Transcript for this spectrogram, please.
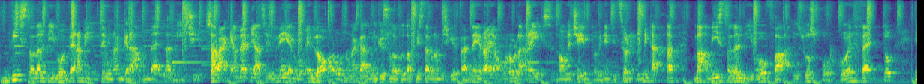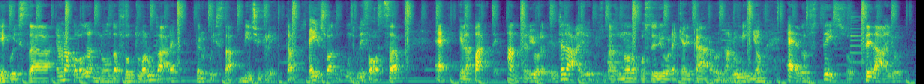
Vista dal vivo è veramente una gran bella bici. Sarà che a me piace il nero e l'oro non a caso anche io sono andato ad acquistare una bicicletta nera e oro la Race Case 900 in edizione limitata ma vista dal vivo fa il suo sporco effetto e questa è una cosa non da sottovalutare per questa bicicletta. E il suo altro punto di forza è che la parte anteriore del telaio, in questo caso non la posteriore che è il carro in alluminio, è lo stesso telaio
